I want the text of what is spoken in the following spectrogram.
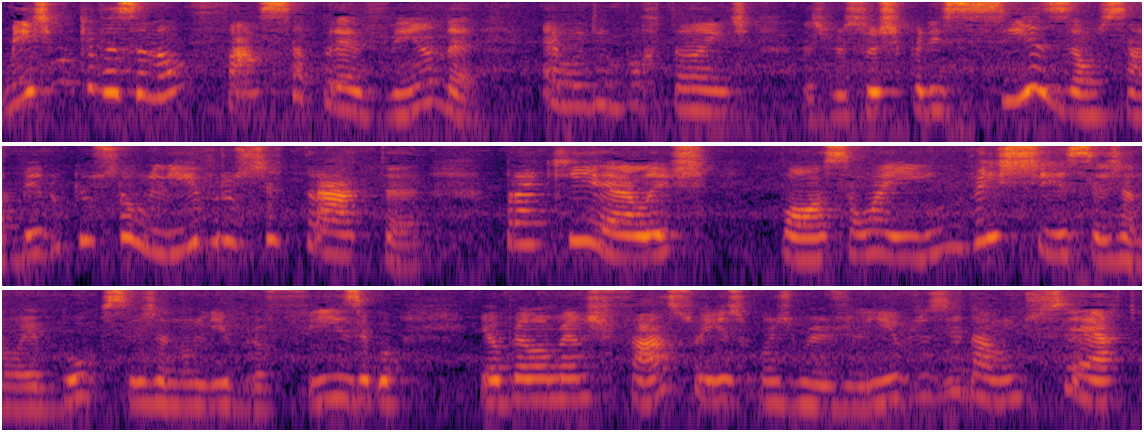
mesmo que você não faça pré-venda, é muito importante. As pessoas precisam saber do que o seu livro se trata, para que elas possam aí investir, seja no e-book, seja no livro físico, eu pelo menos faço isso com os meus livros e dá muito certo.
